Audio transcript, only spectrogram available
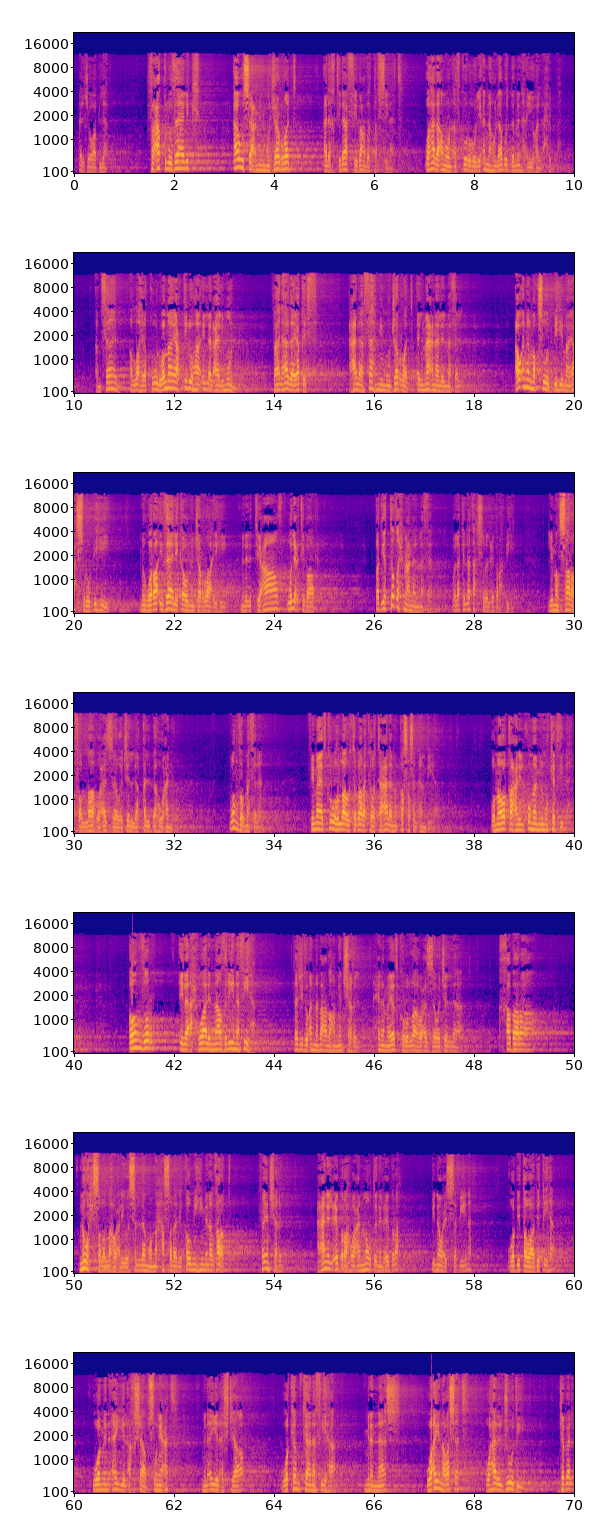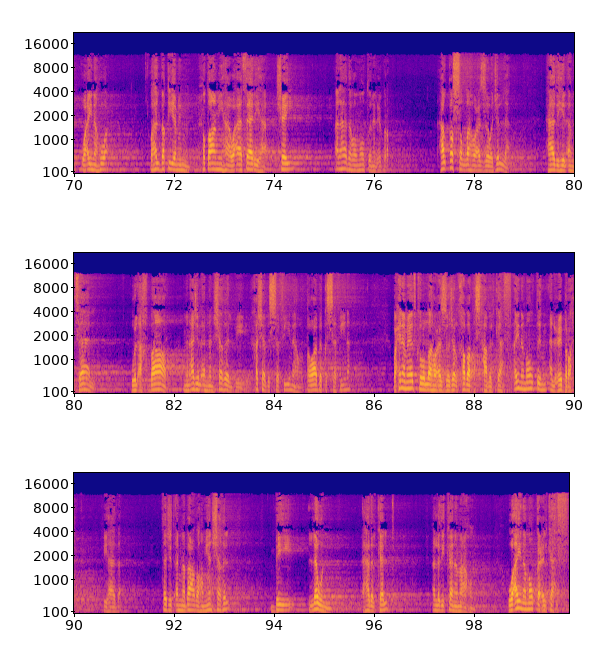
الجواب لا. فعقل ذلك أوسع من مجرد الاختلاف في بعض التفصيلات وهذا أمر أذكره لأنه لا بد منه أيها الأحبة. أمثال الله يقول وما يعقلها إلا العالمون فهل هذا يقف على فهم مجرد المعنى للمثل؟ أو أن المقصود به ما يحصل به من وراء ذلك أو من جرائه من الاتعاظ والاعتبار. قد يتضح معنى المثل ولكن لا تحصل العبرة به. لمن صرف الله عز وجل قلبه عنه. وانظر مثلا فيما يذكره الله تبارك وتعالى من قصص الأنبياء. وما وقع للأمم المكذبة. انظر إلى أحوال الناظرين فيها. تجد أن بعضهم ينشغل حينما يذكر الله عز وجل خبر نوح صلى الله عليه وسلم وما حصل لقومه من الغرق. فينشغل عن العبرة وعن موطن العبرة بنوع السفينة وبطوابقها ومن أي الأخشاب صنعت من أي الأشجار وكم كان فيها من الناس وأين رست وهل الجودي جبل وأين هو وهل بقي من حطامها وآثارها شيء؟ هل هذا هو موطن العبرة؟ هل قص الله عز وجل هذه الأمثال والأخبار من أجل أن ننشغل بخشب السفينة وطوابق السفينة؟ وحينما يذكر الله عز وجل خبر أصحاب الكهف أين موطن العبرة في هذا؟ تجد أن بعضهم ينشغل بلون هذا الكلب الذي كان معهم. وأين موقع الكهف؟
